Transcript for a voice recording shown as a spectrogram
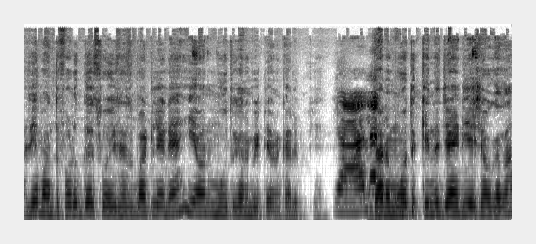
అదే మంత పొడుగ్గా సోయా సాస్ బట్టలేనే? ఏమైనా మూత కనిపెట్టాను కలిపికి? యాలే దాని మూత కింద జాయింట్ చేసావు కదా?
